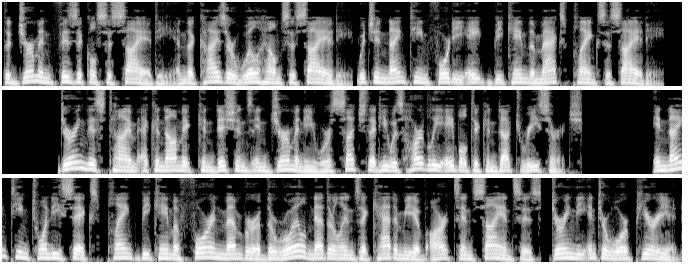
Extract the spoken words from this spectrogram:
the German Physical Society and the Kaiser Wilhelm Society which in 1948 became the Max Planck Society. During this time economic conditions in Germany were such that he was hardly able to conduct research. In 1926 Planck became a foreign member of the Royal Netherlands Academy of Arts and Sciences. During the interwar period,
